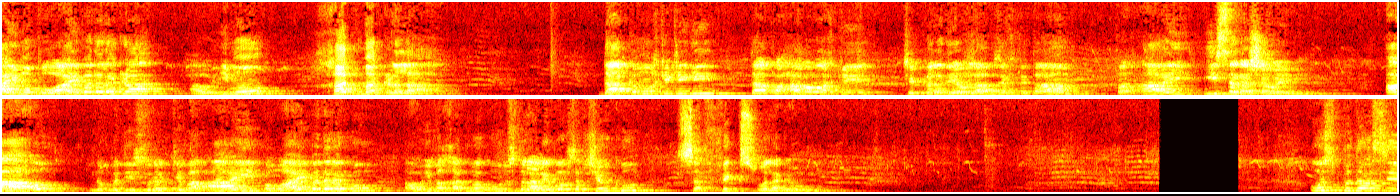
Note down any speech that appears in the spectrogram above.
آی مو په وای بدل کړه او ایمو ختم کړله دا کوم وخت کې کیږي دا په هغه وخت کې چې کله د یو لفظ اختتام په آی ای سره شوی وي او نو په دي صورت کي به آي په واي بدله کړو او ای به ختمه کړو وروسته له هغې به ورسره څه وکړو سفکس ولګوو اوس په داسې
